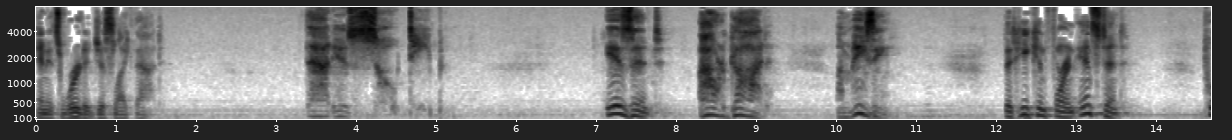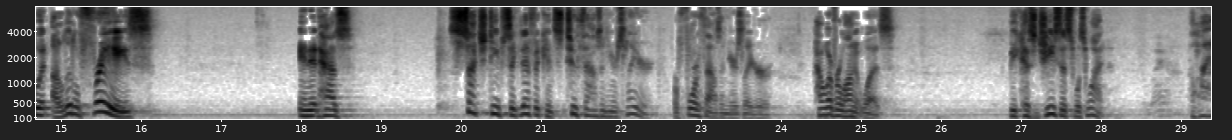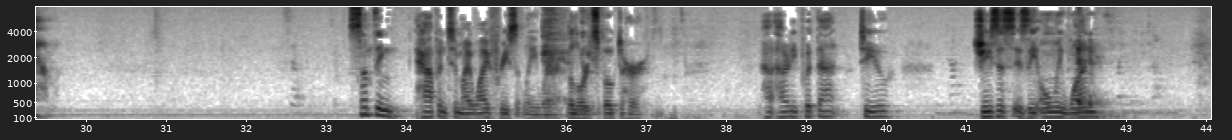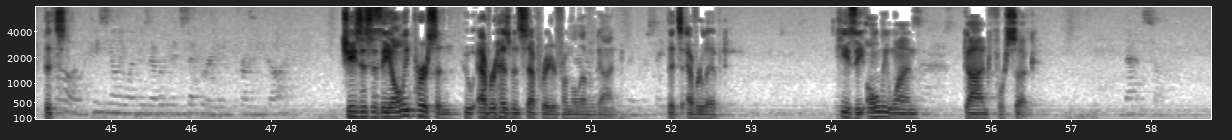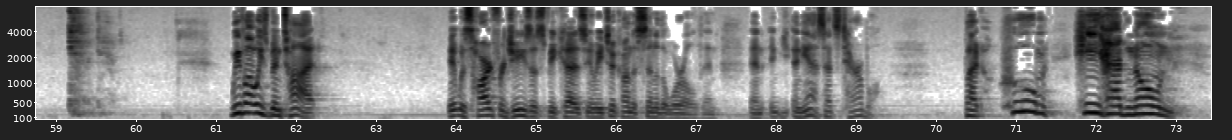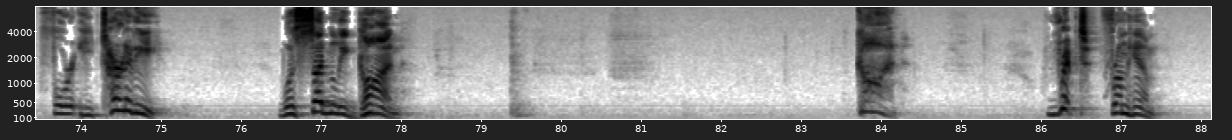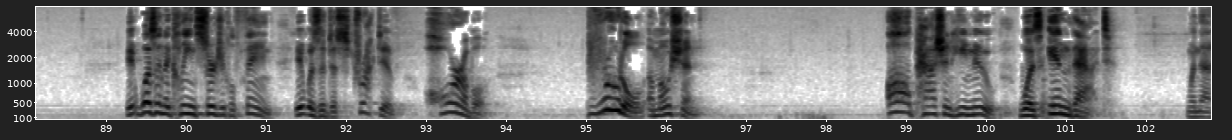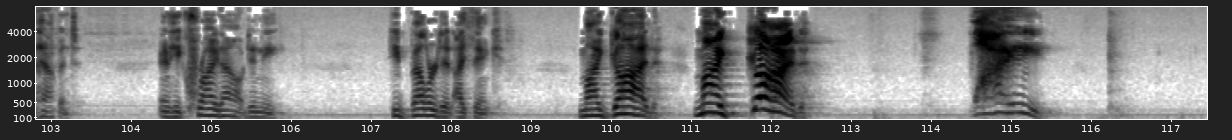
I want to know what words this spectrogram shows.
And it's worded just like that. That is so deep. Isn't our God amazing? That he can, for an instant, put a little phrase and it has such deep significance 2,000 years later, or 4,000 years later, or however long it was. Because Jesus was what? The Lamb. The Lamb. Something happened to my wife recently where the Lord spoke to her. How, how did He put that to you? Jesus is the only one that's. Oh, he's the only one who's ever been separated from God. Jesus is the only person who ever has been separated from the love of God that's ever lived. He's the only one God forsook. We've always been taught it was hard for Jesus because you know he took on the sin of the world and and and yes, that's terrible. But whom he had known for eternity was suddenly gone. Gone. Ripped from him. It wasn't a clean surgical thing, it was a destructive, horrible, brutal emotion. All passion he knew was in that when that happened. And he cried out, didn't he? He bellered it, I think. My God, my God, why?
